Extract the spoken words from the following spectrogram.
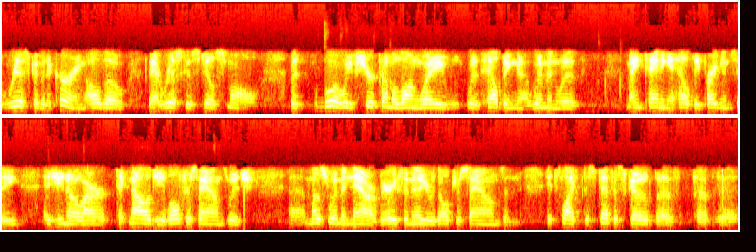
risk of it occurring, although that risk is still small. But boy, we've sure come a long way with helping uh, women with maintaining a healthy pregnancy. As you know, our technology of ultrasounds, which uh, most women now are very familiar with ultrasounds, and it's like the stethoscope of, of the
